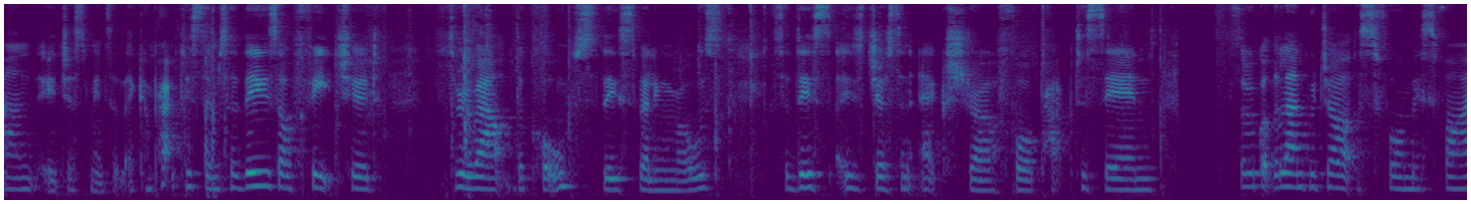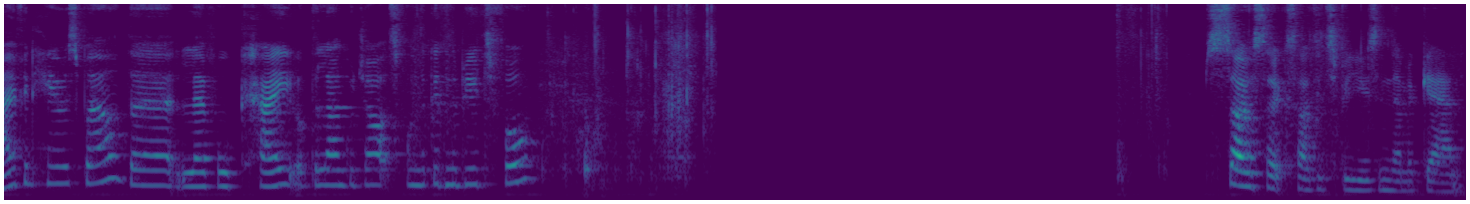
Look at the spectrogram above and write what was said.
And it just means that they can practice them. So these are featured throughout the course these spelling rules. So this is just an extra for practicing. So we've got the language arts for Miss 5 in here as well the level K of the language arts from the good and the beautiful so so excited to be using them again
